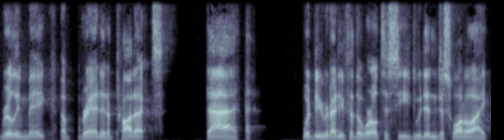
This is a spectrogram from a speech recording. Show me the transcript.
really make a brand and a product that would be ready for the world to see. We didn't just want to like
